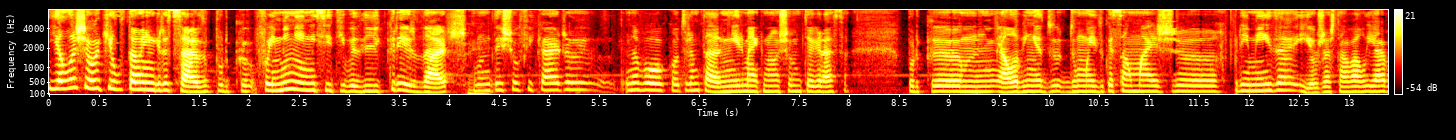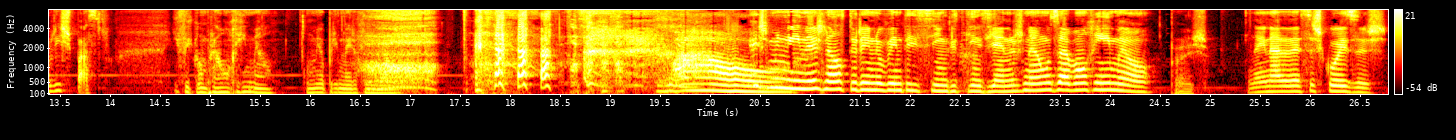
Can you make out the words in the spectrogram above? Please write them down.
E ele achou aquilo tão engraçado, porque foi minha iniciativa de lhe querer dar, que me deixou ficar eh, na boa com outra metade. A minha irmã é que não achou muita graça, porque hum, ela vinha de, de uma educação mais eh, reprimida e eu já estava ali a abrir espaço. E fui comprar um rímel, o meu primeiro rímel. Uau! As meninas na altura em 95 de 15 anos não usavam rímel, Pois. nem nada dessas coisas.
